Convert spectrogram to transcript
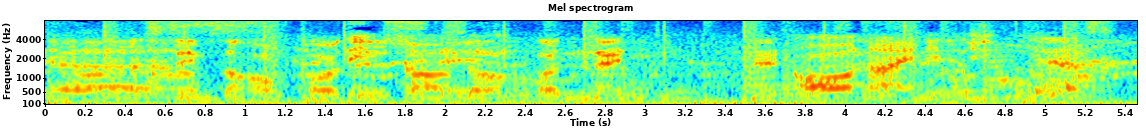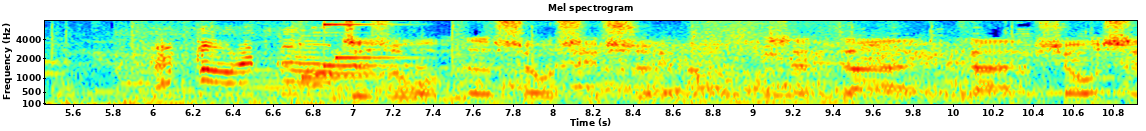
Yeah, same song or, or Theme the song. or the 90, 90. All 90 people. Yes. 这是我们的休息室，现在在休息。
